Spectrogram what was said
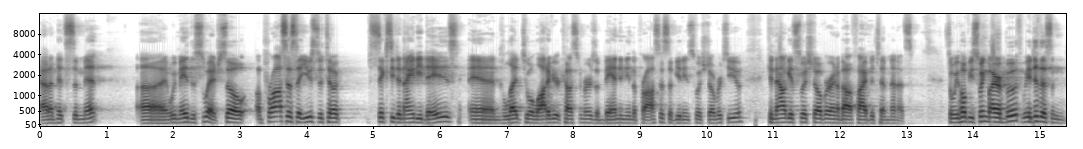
Adam hits submit, uh, and we made the switch. So a process that used to take 60 to 90 days and led to a lot of your customers abandoning the process of getting switched over to you can now get switched over in about five to 10 minutes. So we hope you swing by our booth. We did this in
